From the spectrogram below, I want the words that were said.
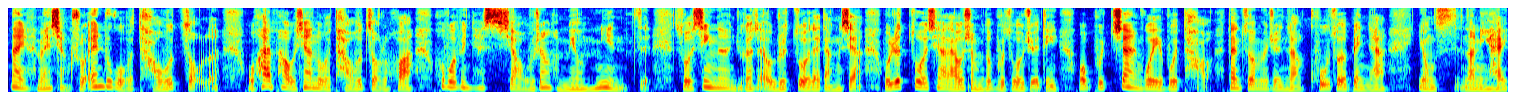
那你还蛮想说，哎，如果我逃走了，我害怕我现在如果逃走的话，会不会被人家笑？我这样很没有面子。索性呢，你就干脆，我就坐在当下，我就。坐下来，我什么都不做决定，我不站，我也不逃，但最后面觉得你知道枯坐的被人家用死，那你还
